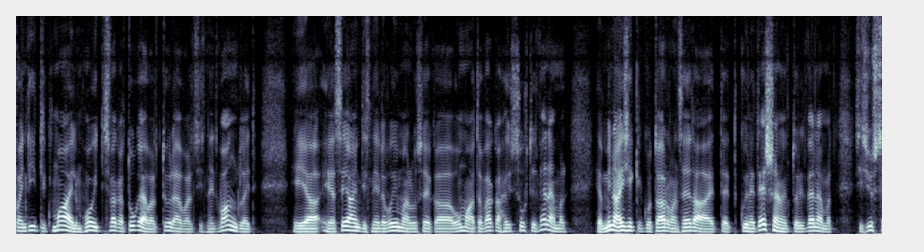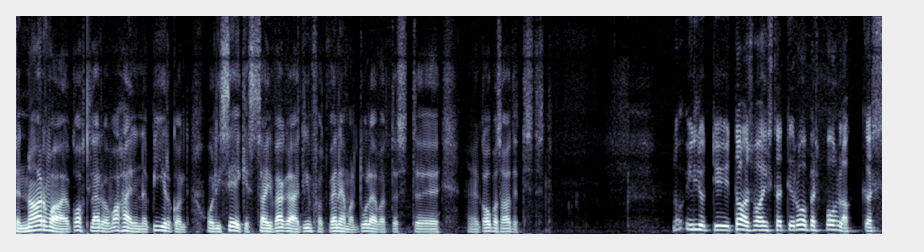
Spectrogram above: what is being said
bandiitlik maailm hoidis väga tugevalt üleval siis neid vanglaid ja, ja see andis neile võimaluse ka omada väga häid suhteid Venemaal. Ja mina isiklikult arvan seda, et, et kui need ešelonid tulid Venemaalt, siis just see Narva ja Kohtla-Järve vaheline piirkond oli see, kes sai väga head infot Venemaalt tulevatest äh, kaubasaadetistest. No hiljuti taas vahistati Robert Pohlak, kas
